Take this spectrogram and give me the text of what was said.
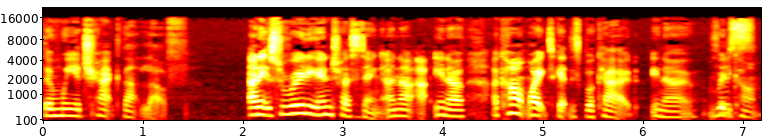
then we attract that love. And it's really interesting. And, I, you know, I can't wait to get this book out. You know, so really can't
